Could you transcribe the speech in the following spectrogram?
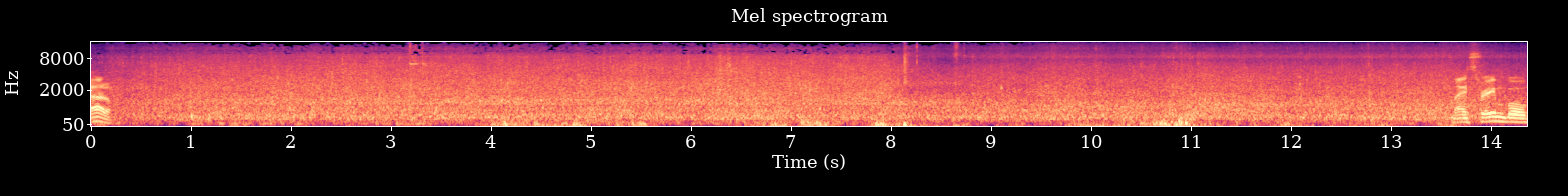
Got rainbow.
